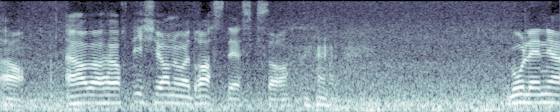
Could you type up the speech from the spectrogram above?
Ja. Jeg har bare hørt ikke gjøre noe drastisk, så God linje.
